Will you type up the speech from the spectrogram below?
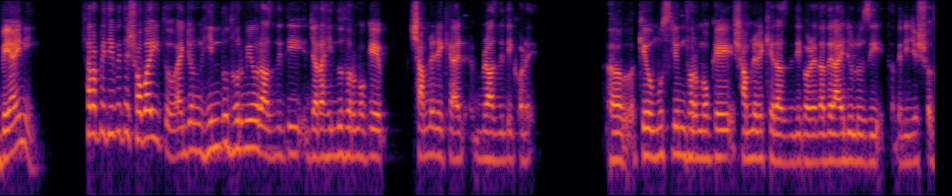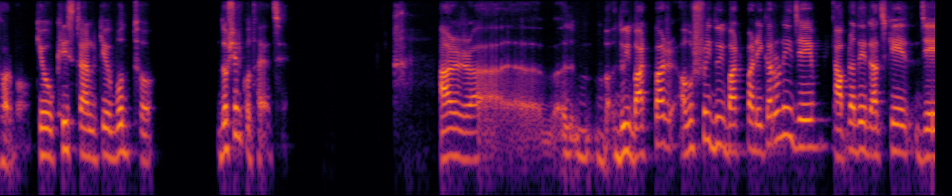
বেআইনি? সারা পৃথিবীতে সবাই তো একজন হিন্দু ধর্মীয় রাজনীতি, যারা হিন্দু ধর্মকে সামনে রেখে রাজনীতি করে কেউ মুসলিম ধর্মকে সামনে রেখে রাজনীতি করে, তাদের আইডিওলজি তাদের নিজস্ব ধর্ম, কেউ খ্রিস্টান, কেউ বৌদ্ধ, দোষের কোথায় আছে? আর দুই বাটপার, অবশ্যই দুই বাটপার এই কারণেই যে আপনাদের আজকে যে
